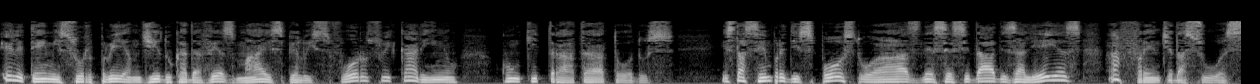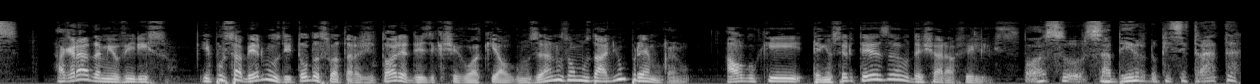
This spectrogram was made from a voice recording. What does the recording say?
Ele tem me surpreendido cada vez mais pelo esforço e carinho com que trata a todos. Está sempre disposto às necessidades alheias à frente das suas. Agrada-me ouvir isso. E por sabermos de toda a sua trajetória desde que chegou aqui há alguns anos, vamos dar-lhe um prêmio, Raul. Algo que, tenho certeza, o deixará feliz. Posso saber do que se trata?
